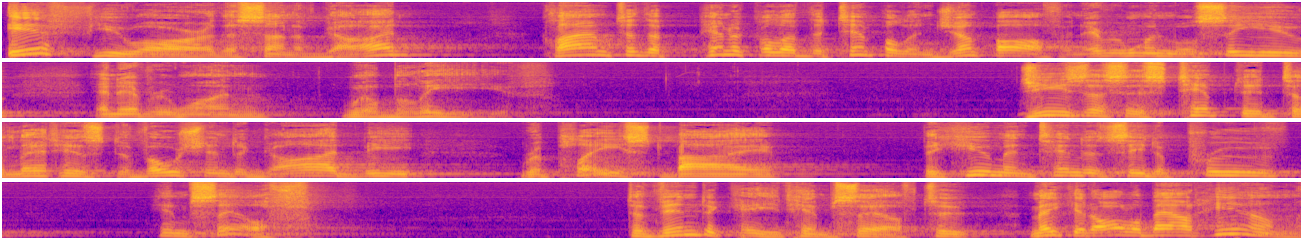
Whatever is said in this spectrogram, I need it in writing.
If you are the Son of God, climb to the pinnacle of the temple and jump off, and everyone will see you and everyone will believe. Jesus is tempted to let his devotion to God be replaced by the human tendency to prove himself, to vindicate himself, to make it all about him.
